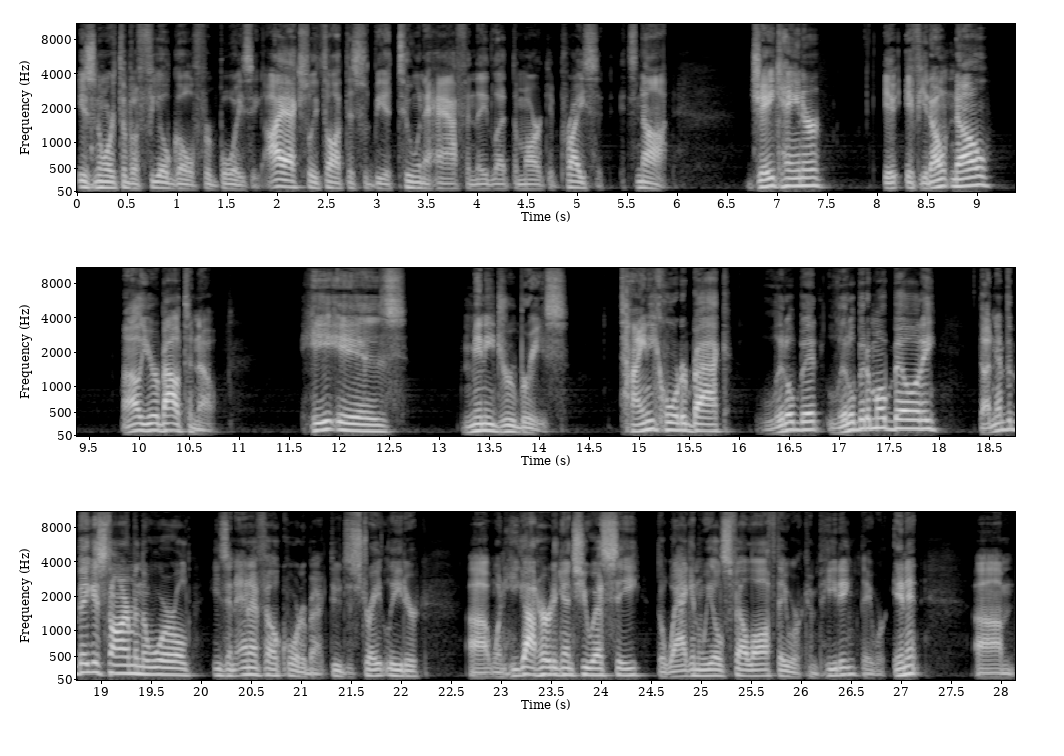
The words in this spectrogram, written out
is north of a field goal for Boise. I actually thought this would be a two and a half and they'd let the market price it. It's not. Jake Haener, if you don't know, well, you're about to know. He is mini Drew Brees. Tiny quarterback, little bit, little bit of mobility, doesn't have the biggest arm in the world. He's an NFL quarterback. Dude's a straight leader. Uh, when he got hurt against USC, the wagon wheels fell off. They were competing, they were in it. Um,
